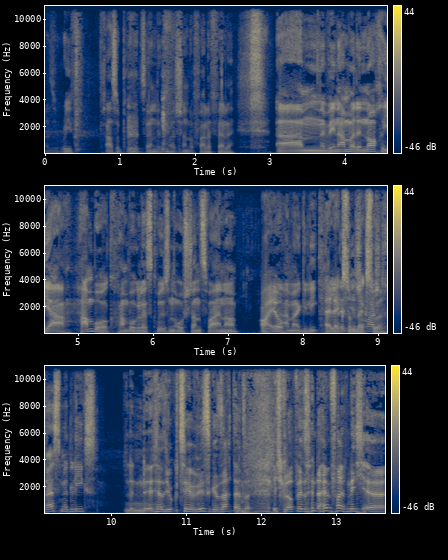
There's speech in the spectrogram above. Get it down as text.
Also Reef, krasse Produzent in Deutschland auf alle Fälle. Ähm, wen haben wir denn noch? Ja, Hamburg. Hamburg lässt grüßen, Ostand 2, ne? Ah, jo. Einmal geleakt. Alex Hattet und Maxwell. Stress mit Leaks? Nee, das juckt wie es gesagt. Also ich glaube, wir sind einfach nicht äh,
